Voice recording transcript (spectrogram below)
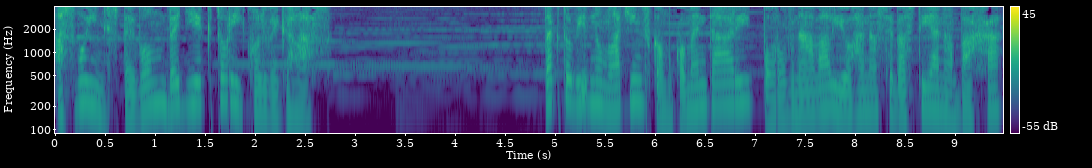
a svojim spevom vedie ktorýkoľvek hlas. Takto v jednom latinskom komentári porovnával Johana Sebastiana Bacha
